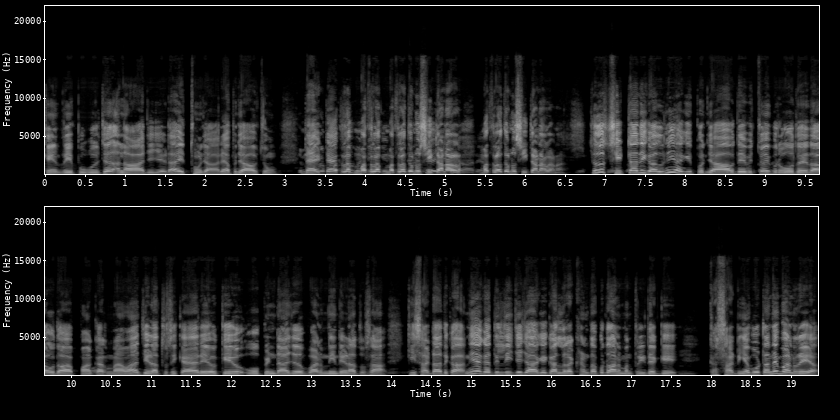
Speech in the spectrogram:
ਕੇਂਦਰੀ ਪੂਲ 'ਚ ਅਨਾਜ ਜਿਹੜਾ ਇੱਥੋਂ ਜਾ ਰਿਹਾ ਪੰਜਾਬ 'ਚੋਂ। ਟੈਕ- ਟੈਕਸ ਮਤਲਬ ਮਤਲਬ ਮਤਲਬ ਤੁਹਾਨੂੰ ਸੀਟਾਂ ਨਾਲ। ਮਤਲਬ ਤੁਹਾਨੂੰ ਸੀਟਾਂ ਨਾਲ ਆਣਾ ਚਲੋ ਸੀਟਾਂ ਦੀ ਗੱਲ ਨਹੀਂ ਹੈਗੀ ਪੰਜਾਬ ਦੇ ਵਿੱਚੋਂ ਹੀ ਵਿਰੋਧ ਇਹਦਾ ਉਹਦਾ ਆਪਾਂ ਕਰਨਾ ਵਾ ਜਿਹੜਾ ਤੁਸੀਂ ਕਹਿ ਰਹੇ ਹੋ ਕਿ ਉਹ ਪਿੰਡਾਂ 'ਚ ਵੜ ਨਹੀਂ ਦੇਣਾ ਤੁਸੀਂ। ਕੀ ਸਾਡਾ ਅਧਿਕਾਰ ਨਹੀਂ ਹੈਗਾ ਦਿੱਲੀ 'ਚ ਜਾ ਕੇ ਗੱਲ ਰੱਖਣ ਦਾ ਪ੍ਰਧਾਨ ਮੰਤਰੀ ਦੇ ਅੱਗੇ? ਸਾਡੀਆਂ ਵੋਟਾਂ ਦੇ ਬਣ ਰਹੇ ਆ।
